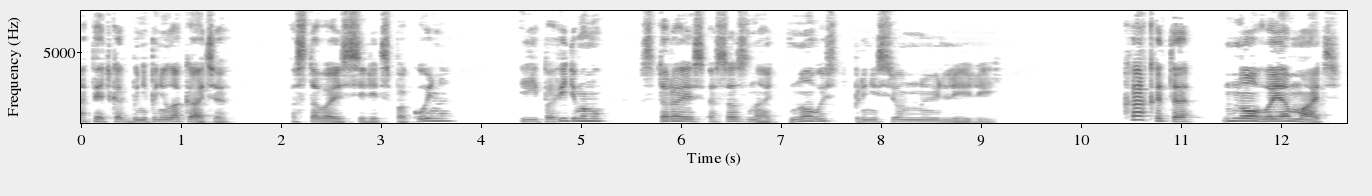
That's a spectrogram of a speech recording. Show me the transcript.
Опять как бы не поняла Катя, оставаясь сидеть спокойно и, по-видимому, стараясь осознать новость, принесенную Лилией. — Как это новая мать?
